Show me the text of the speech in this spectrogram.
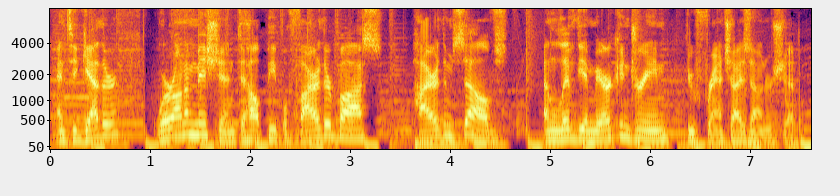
And together, we're on a mission to help people fire their boss, hire themselves, and live the American dream through franchise ownership.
